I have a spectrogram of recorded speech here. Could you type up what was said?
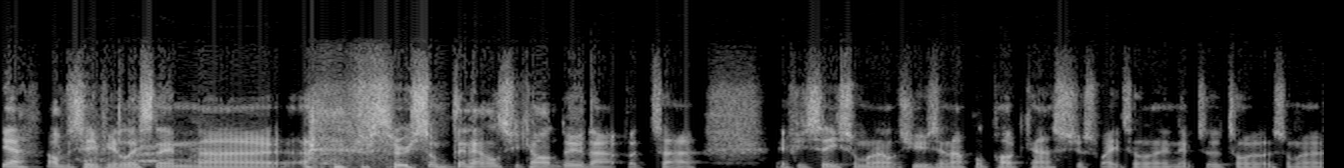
yeah, obviously, if you're listening uh, through something else, you can't do that. But uh, if you see someone else using Apple Podcasts, just wait till they nip to the toilet somewhere,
